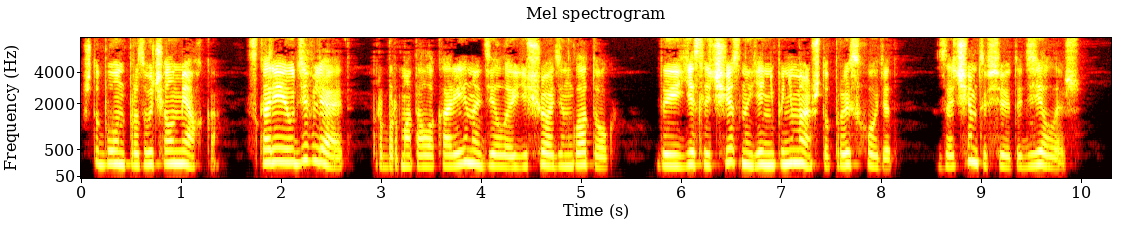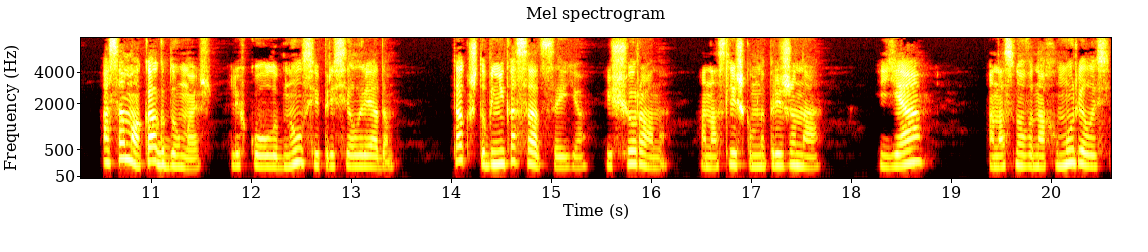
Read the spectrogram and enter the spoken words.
чтобы он прозвучал мягко. «Скорее удивляет», — пробормотала Карина, делая еще один глоток. «Да и, если честно, я не понимаю, что происходит. Зачем ты все это делаешь?» «А сама как думаешь?» Легко улыбнулся и присел рядом. Так, чтобы не касаться ее. Еще рано. Она слишком напряжена. Я... Она снова нахмурилась,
